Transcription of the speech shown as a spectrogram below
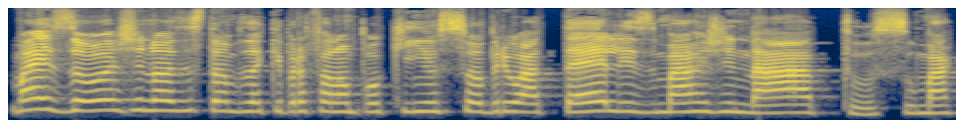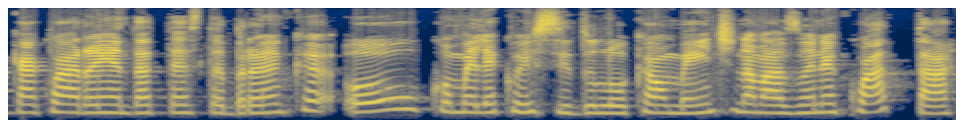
Mas hoje nós estamos aqui para falar um pouquinho sobre o Ateles marginatus, o macaco-aranha da testa branca, ou como ele é conhecido localmente na Amazônia, Quatá.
